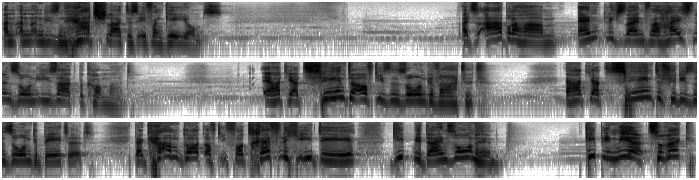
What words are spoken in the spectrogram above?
an, an diesen Herzschlag des Evangeliums. Als Abraham endlich seinen verheißenen Sohn Isaak bekommen hat, er hat Jahrzehnte auf diesen Sohn gewartet. Er hat Jahrzehnte für diesen Sohn gebetet. Da kam Gott auf die vortreffliche Idee, gib mir deinen Sohn hin. Gib ihn mir zurück.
